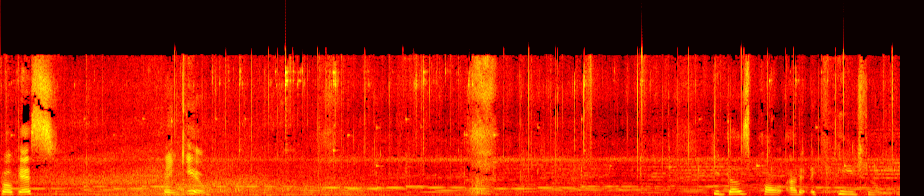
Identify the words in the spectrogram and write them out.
Focus. Thank you. He does paw at it occasionally,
